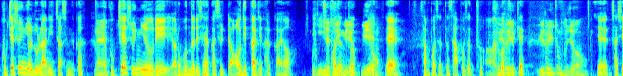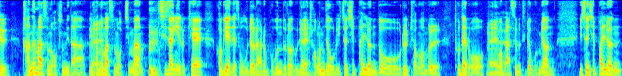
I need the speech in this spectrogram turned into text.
국제 수익률 논란이 있지 않습니까? 네. 근데 국채 수익률이 여러분들이 생각하실 때 어디까지 갈까요? 이게 국채 2%? 수익률이요? 위로? 예. 예. 3%, 4%? 아, 뭐 위로 이렇게? 위로 1.9죠. 예, 사실 가늠할 수는 없습니다. 네. 가늠할 수는 없지만 시장이 이렇게 거기에 대해서 우려를 하는 부분들은 우리가 네. 경험적으로 2018년도를 경험을 토대로 네. 한번 말씀을 드려보면 2018년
